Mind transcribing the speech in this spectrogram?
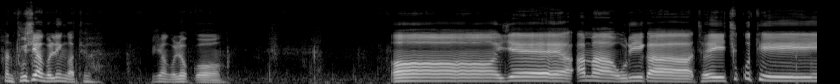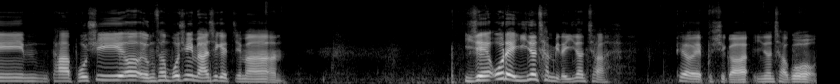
한 2시간 걸린 것 같아요. 2시간 걸렸고 어 이제 아마 우리가 저희 축구팀 다 보시 어, 영상 보시면 아시겠지만 이제 올해 2년 차입니다. 2년 차 페어 FC가 2년 차고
